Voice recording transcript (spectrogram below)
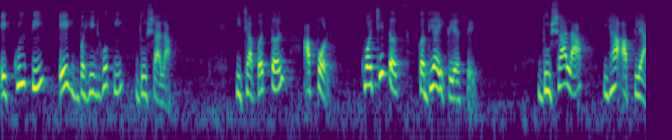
एकुलती एक बहीण होती दुशाला. हिच्याबद्दल आपण क्वचितच कधी ऐकले असेल. दुशाला ह्या आपल्या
